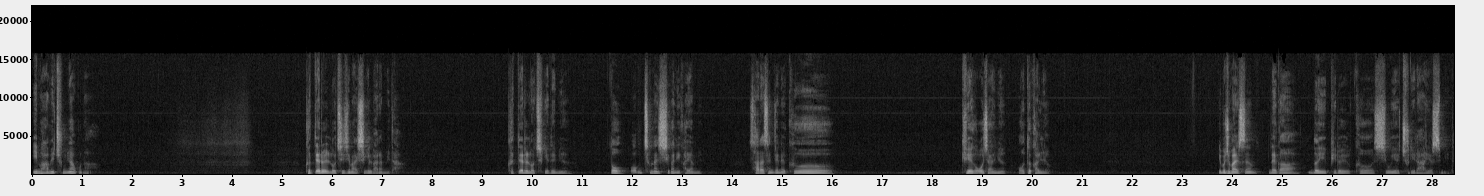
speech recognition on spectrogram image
이 마음이 중요하구나. 그때를 놓치지 마시길 바랍니다. 그때를 놓치게 되면 또 엄청난 시간이 가야 합니다. 살아생전에 그 기회가 오지 않으면 어떡할려? 이번 주 말씀 내가 너희 비를 그 시후에 주리라 하였습니다.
